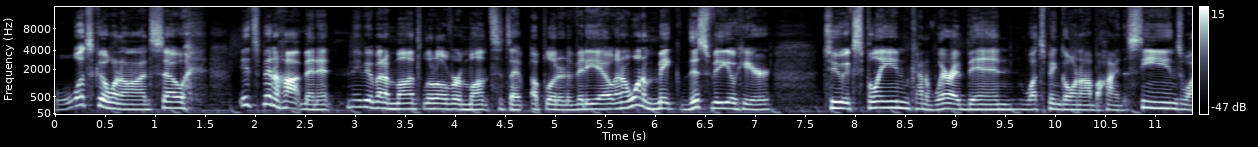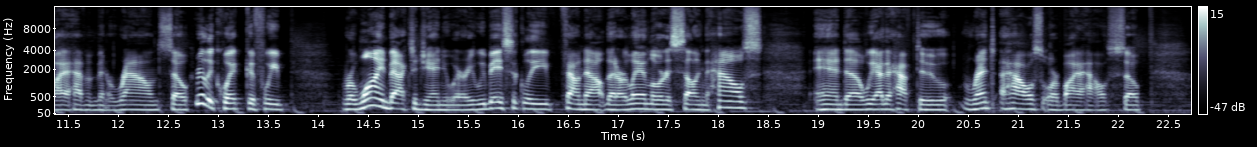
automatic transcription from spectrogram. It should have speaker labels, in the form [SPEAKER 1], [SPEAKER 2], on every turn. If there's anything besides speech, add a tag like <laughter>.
[SPEAKER 1] What's going on? So it's been a hot minute, maybe about a month, a little over a month since I've uploaded a video, and I wanna make this video here to explain kind of where I've been, what's been going on behind the scenes, why I haven't been around. So really quick, if we rewind back to January, we basically found out that our landlord is selling the house and uh, we either have to rent a house or buy a house. So,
